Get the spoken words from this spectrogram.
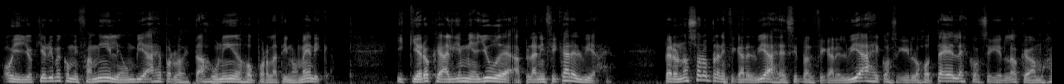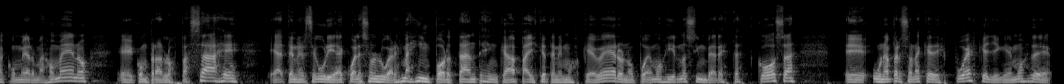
oye, yo quiero irme con mi familia, un viaje por los Estados Unidos o por Latinoamérica, y quiero que alguien me ayude a planificar el viaje. Pero no solo planificar el viaje, es decir, planificar el viaje, conseguir los hoteles, conseguir lo que vamos a comer más o menos, eh, comprar los pasajes, eh, tener seguridad de cuáles son los lugares más importantes en cada país que tenemos que ver o no podemos irnos sin ver estas cosas. Eh, una persona que después que lleguemos de,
